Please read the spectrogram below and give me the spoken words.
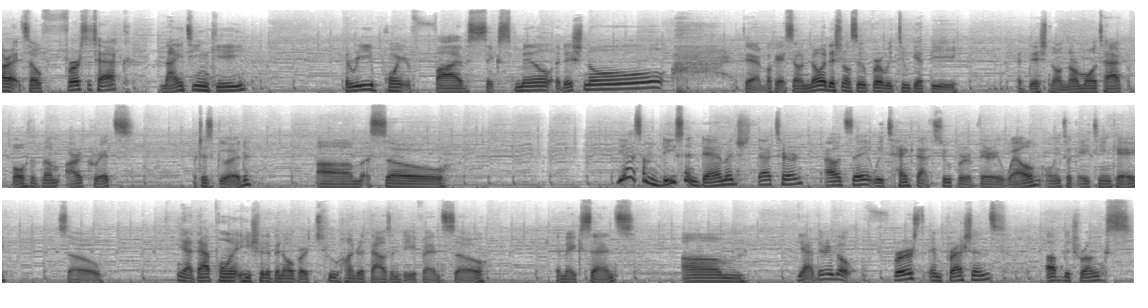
Alright, so first attack, 19 Ki, 3.56 mil additional. Damn, okay, so no additional super. We do get the additional normal attack. Both of them are crits, which is good. Um, so yeah, some decent damage that turn, I would say. We tanked that super very well, only took 18k. So, yeah, at that point, he should have been over 200,000 defense, so it makes sense. Um, yeah, there you go. First impressions of the Trunks.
